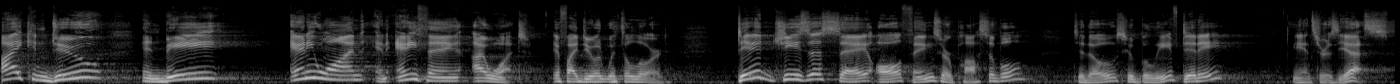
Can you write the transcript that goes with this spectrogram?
I can do and be anyone and anything I want if I do it with the Lord. Did Jesus say all things are possible to those who believe? Did he? The answer is yes.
